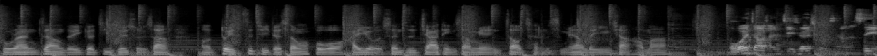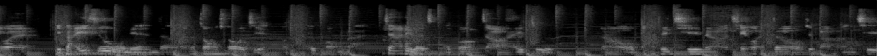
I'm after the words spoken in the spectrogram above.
突然这样的一个脊髓损伤，呃，对自己的生活还有甚至家庭上面造成什么样的影响，好吗？我会造成脊髓损伤，是因为一百一十五年的那个中秋节，台风来。家里的采光罩挨住，然后我爸去清，然后清完之后我去帮忙清。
